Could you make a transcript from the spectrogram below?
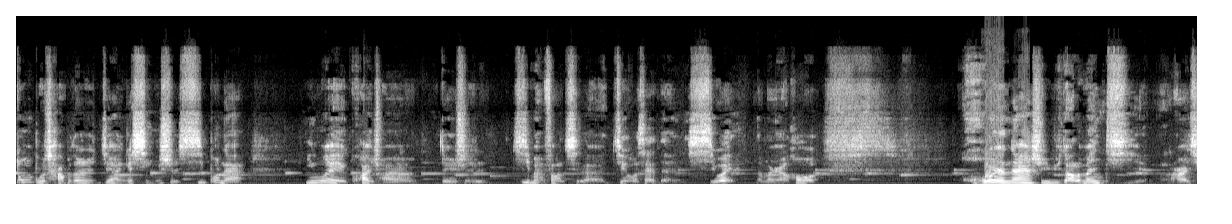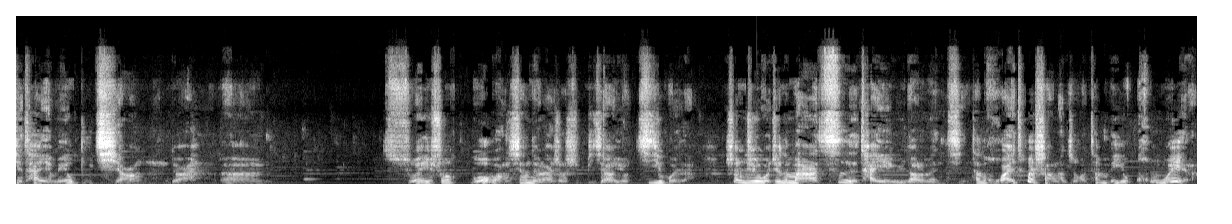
东部差不多是这样一个形式，西部呢因为快船等于是基本放弃了季后赛的席位，那么然后湖人呢是遇到了问题，而且他也没有补强，对吧？嗯，所以说国王相对来说是比较有机会的，甚至我觉得马刺他也遇到了问题，他的怀特上了之后他没有空位了。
